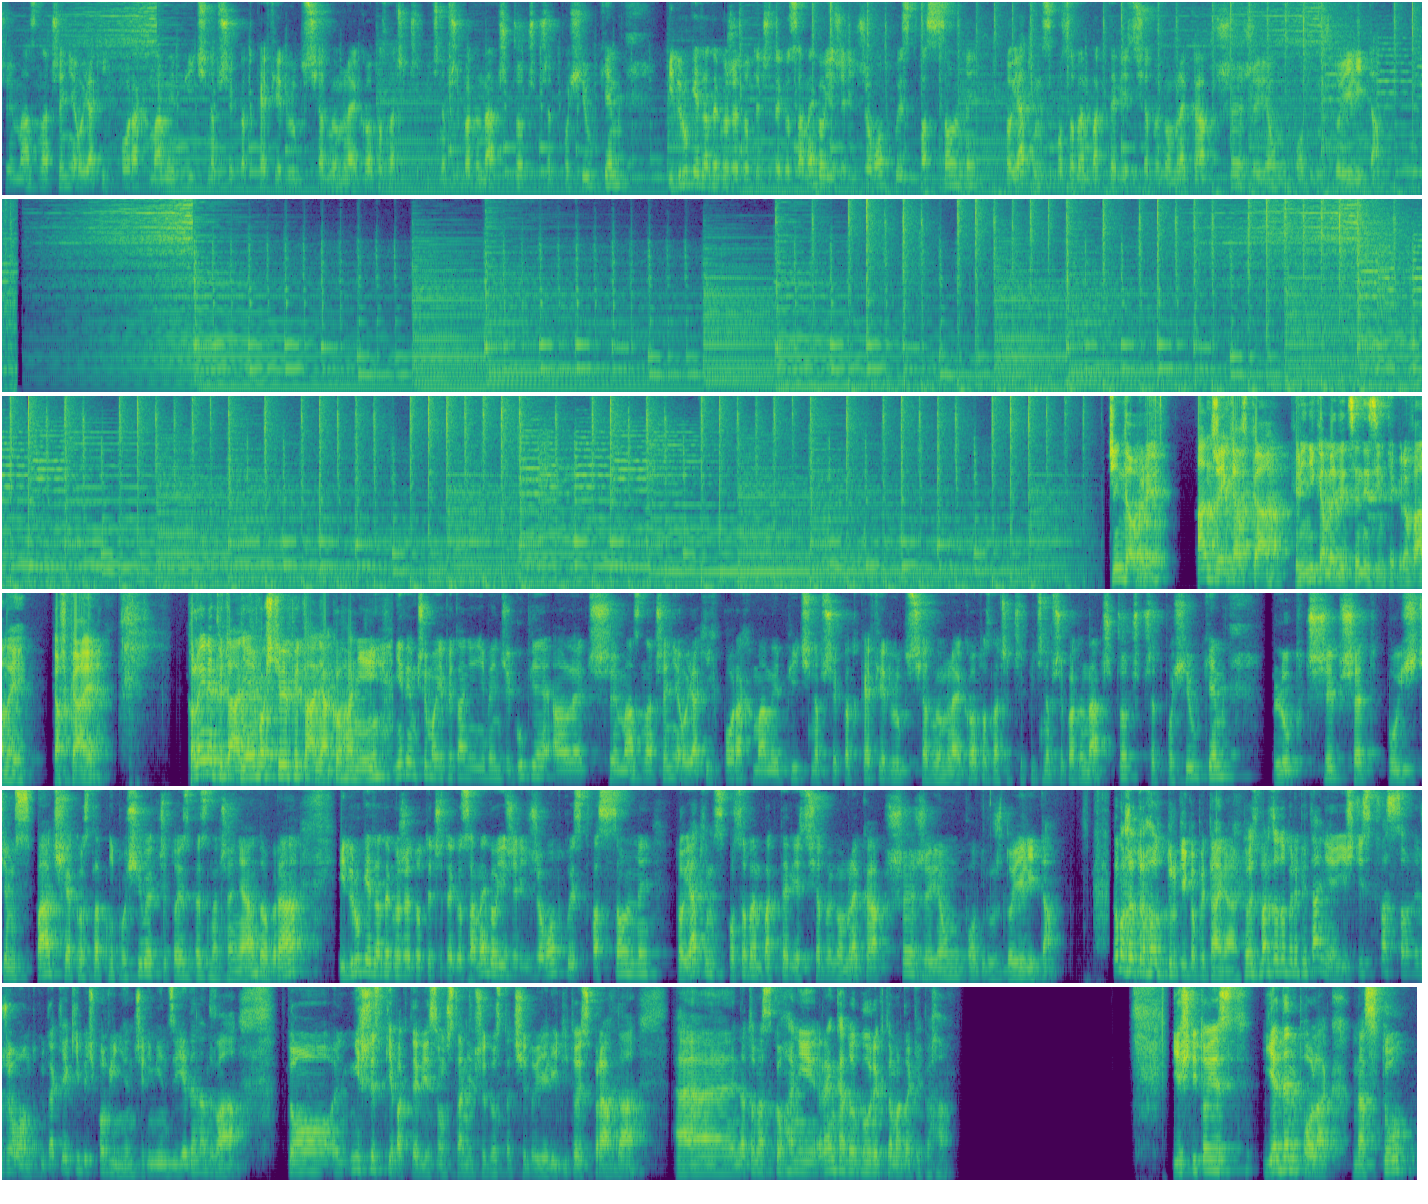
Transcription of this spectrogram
Czy ma znaczenie, o jakich porach mamy pić na przykład kefir lub zsiadłe mleko? To znaczy, czy pić na przykład na czczo, czy przed posiłkiem? I drugie, dlatego, że dotyczy tego samego, jeżeli w żołądku jest kwas solny, to jakim sposobem bakterie z siadłego mleka przeżyją podróż do jelita? Dzień dobry. Andrzej Kawka, Klinika Medycyny Zintegrowanej Kawkaje. Kolejne pytanie, właściwie pytania, kochani. Nie wiem, czy moje pytanie nie będzie głupie, ale czy ma znaczenie, o jakich porach mamy pić na przykład kefir lub zsiadłe mleko? To znaczy, czy pić na przykład na czczo, czy przed posiłkiem, lub czy przed pójściem spać jako ostatni posiłek, czy to jest bez znaczenia, dobra? I drugie, dlatego, że dotyczy tego samego, jeżeli w żołądku jest kwas solny, to jakim sposobem bakterie z siadłego mleka przeżyją podróż do jelita? To może trochę od drugiego pytania. To jest bardzo dobre pytanie. Jeśli jest kwas solny w żołądku, tak jaki być powinien, czyli między 1 a 2, to nie wszystkie bakterie są w stanie przedostać się do jelit i to jest prawda. Eee, natomiast, kochani, ręka do góry, kto ma takie pH? Jeśli to jest jeden Polak na 100,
